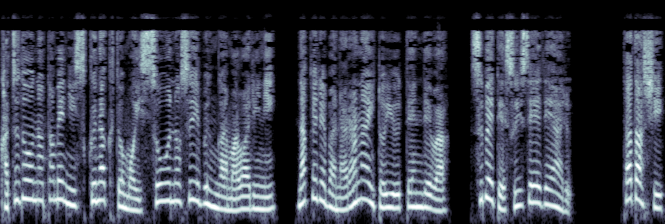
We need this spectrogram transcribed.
活動のために少なくとも一層の水分が周りになければならないという点では、すべて水性である。ただし、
